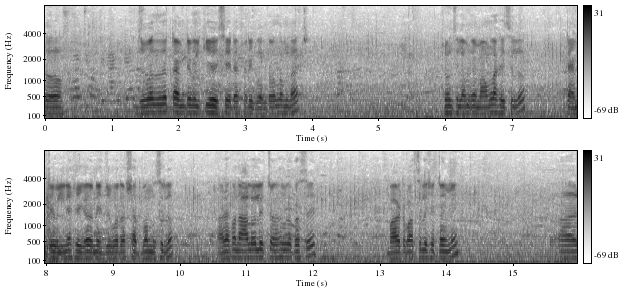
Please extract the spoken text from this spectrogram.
তো যুবরাজের টাইম টেবিল কী হয়েছে এটা সঠিক বলতে পারলাম না। শুনছিলাম যে মামলা হয়েছিল টাইম টেবিল নিয়ে, সেই কারণে যুবরাজ সাত বন্ধ ছিল। আর এখন আলো ইলিশ চলাচল আছে, বারোটা পাঁচচল্লিশের টাইমে আর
